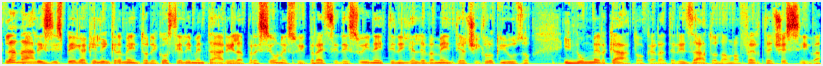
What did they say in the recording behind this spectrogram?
L'analisi spiega che l'incremento dei costi alimentari e la pressione sui prezzi dei suinetti negli allevamenti a ciclo chiuso, in un mercato caratterizzato da un'offerta eccessiva,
